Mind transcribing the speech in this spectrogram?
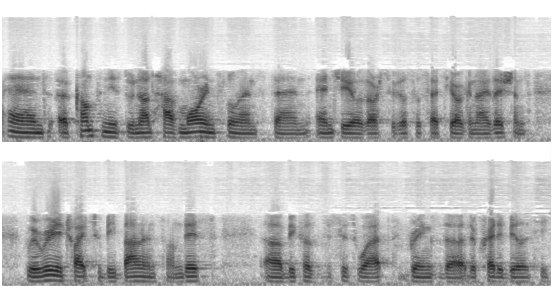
and uh, companies do not have more influence than NGOs or civil society organizations. We really try to be balanced on this uh, because this is what brings the, the credibility.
